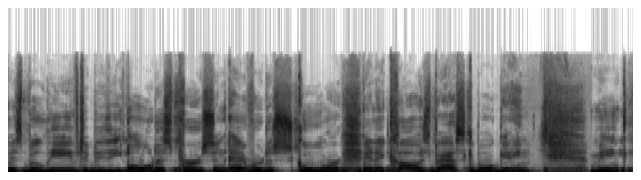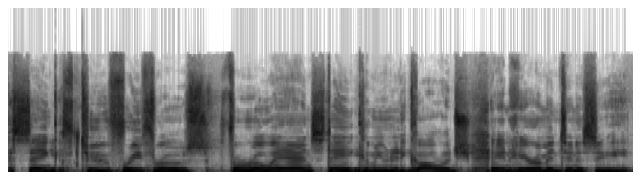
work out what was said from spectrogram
is believed to be the oldest person ever to score in a college basketball game. Mink sank two free throws for Roane State Community College in Harriman, Tennessee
